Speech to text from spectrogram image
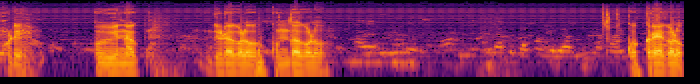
ನೋಡಿ, ಹೂವಿನ ಗಿಡಗಳು, ಕುಂದಗಳು ಕೊಕ್ಕರೆಗಳು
